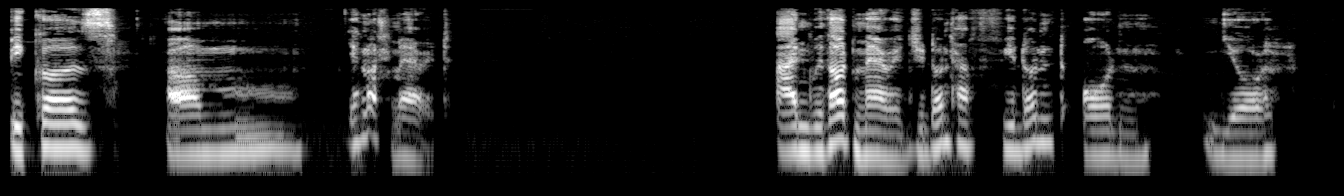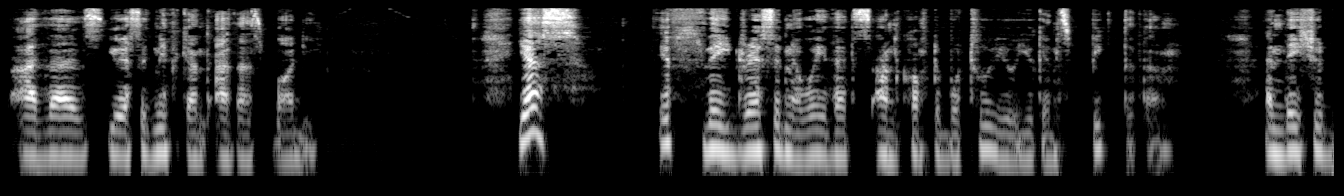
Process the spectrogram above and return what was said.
because um, you're not married, and without marriage, you don't have you don't own your others your significant other's body. Yes, if they dress in a way that's uncomfortable to you, you can speak to them. And they should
